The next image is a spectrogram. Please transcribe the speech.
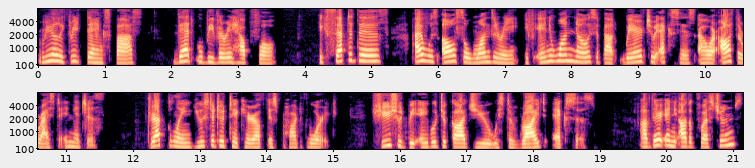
Really great thanks, boss. That would be very helpful. Except this, I was also wondering if anyone knows about where to access our authorized images. Jacqueline used to take care of this part of work. She should be able to guide you with the right access. Are there any other questions?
